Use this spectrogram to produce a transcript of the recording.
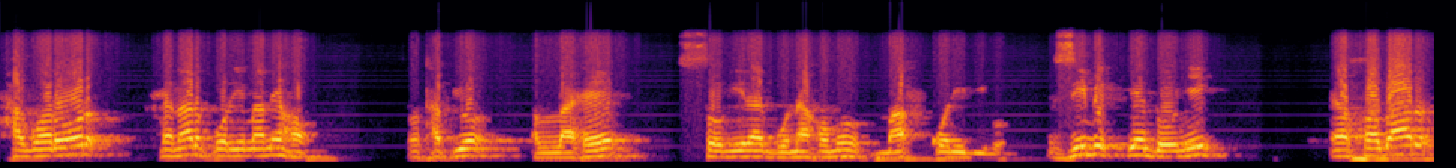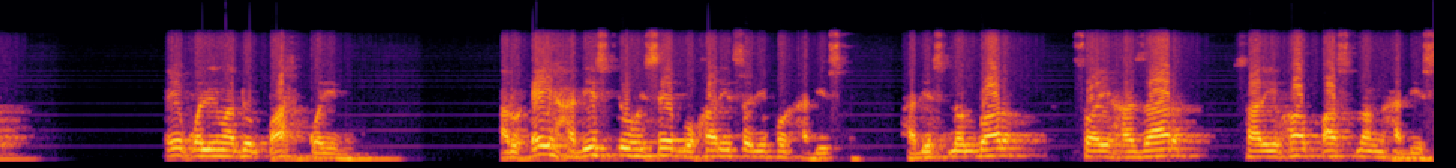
সাগৰৰ ফেনাৰ পৰিমাণে হওক, তথাপিও আল্লাহে চগীৰা গুণাসমূহ মাফ কৰি দিব। যি ব্যক্তিয়ে দৈনিক এশবাৰ এই কলিমাটো পাঠ কৰিব আৰু এই হাদিছটো হৈছে বুখাৰী শ্বৰীফৰ হাদিছ। হাদিছ নম্বৰ ছয় হাজাৰ চাৰিশ পাঁচ নং হাদিছ।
